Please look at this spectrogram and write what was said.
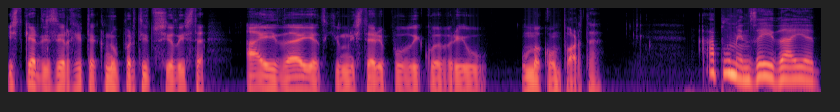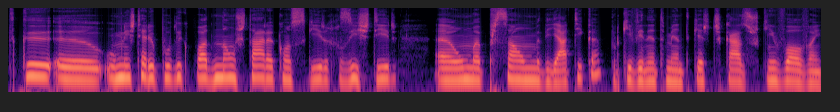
Isto quer dizer, Rita, que no Partido Socialista há a ideia de que o Ministério Público abriu uma comporta? Há pelo menos a ideia de que uh, o Ministério Público pode não estar a conseguir resistir a uma pressão mediática, porque evidentemente que estes casos que envolvem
